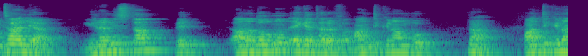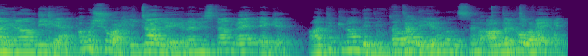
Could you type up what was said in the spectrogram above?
İtalya, Yunanistan ve Anadolu'nun Ege tarafı. Antik Yunan bu. Ha. Antik Yunan Yunan değil yani. Ama şu var. İtalya, Yunanistan ve Ege. Antik Yunan dediğin Tamam. İtalya Yarımadası'nda Yani ağırlıklı olarak Ege.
